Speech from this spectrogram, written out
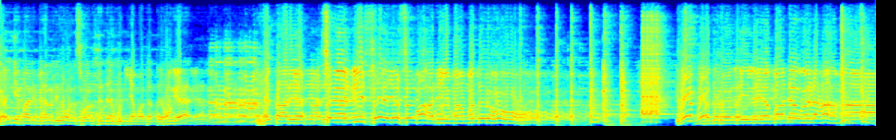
કઈ મારી મેલડી ઓ હસવાર થઈ જાય ભૂટિયા માથે તે હું કે હે તારે, શેની શ્રેયસ મારી મામદરો મદરો લઈ લે માડવડામાં.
